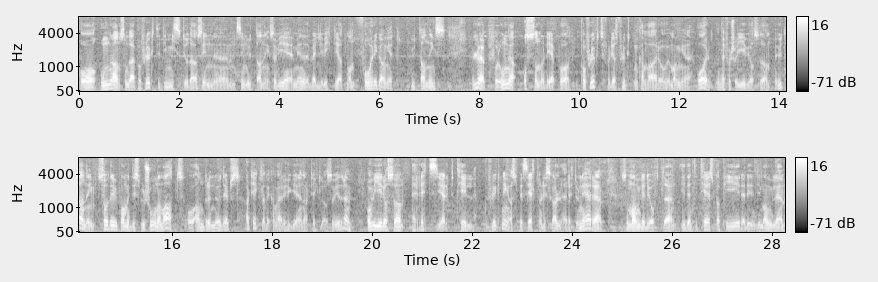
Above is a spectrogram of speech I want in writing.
Og ungene som da er på flukt, de mister jo da sin, uh, sin utdanning. Så vi mener det er veldig viktig at man får i gang et utdanningsløp for unge, også når de er på, på, flukt, fordi at flukten kan vare over mange år. og Derfor så gir vi også utdanning. Så driver vi på med distribusjon av mat og andre nødhjelpsartikler. Det kan være hygieneartikler osv. Og, så og vi gir også rettshjelp til flyktninger, spesielt når de skal returnere. Så mangler de ofte identitetspapir, eller de mangler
